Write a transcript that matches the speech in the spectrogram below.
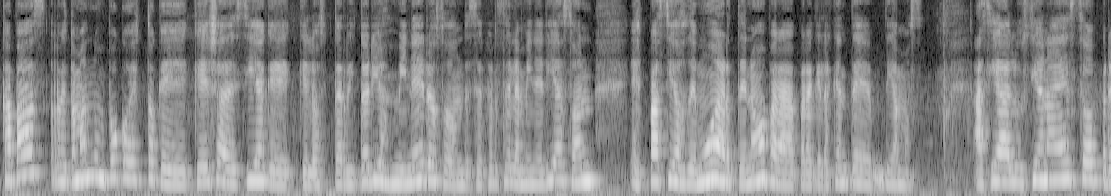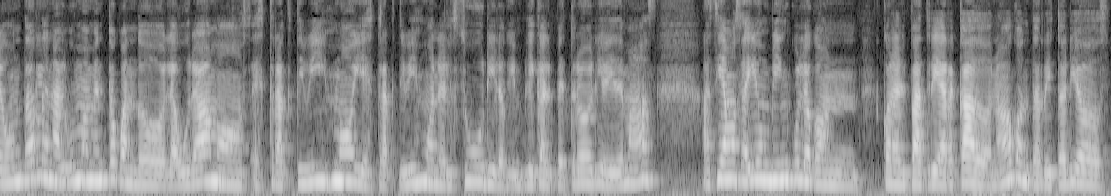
Capaz, retomando un poco esto que, que ella decía, que, que los territorios mineros o donde se ejerce la minería son espacios de muerte, ¿no? Para, para que la gente, digamos, hacía alusión a eso, preguntarle en algún momento cuando laburábamos extractivismo y extractivismo en el sur y lo que implica el petróleo y demás, hacíamos ahí un vínculo con, con el patriarcado, ¿no? Con territorios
